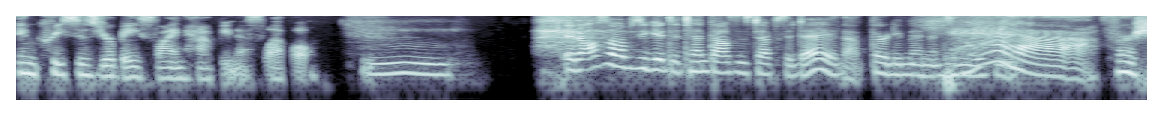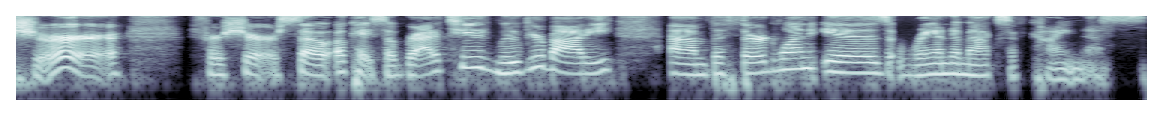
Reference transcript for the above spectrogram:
increases your baseline happiness level. Mm. It also helps you get to 10,000 steps a day, that 30 minutes. Yeah, for sure for sure. So, okay, so gratitude, move your body. Um, the third one is random acts of kindness.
